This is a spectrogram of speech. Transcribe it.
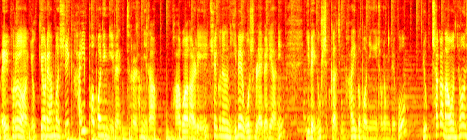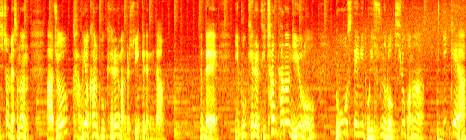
메이플은 6개월에 한 번씩 하이퍼 버닝 이벤트를 합니다. 과거와 달리 최근에는 250 레벨이 아닌 260까지 하이퍼 버닝이 적용되고 6차가 나온 현 시점에서는 아주 강력한 부캐를 만들 수 있게 됩니다. 근데 이 부캐를 귀찮다는 이유로 노 스테미 도리 수준으로 키우거나 끼케야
